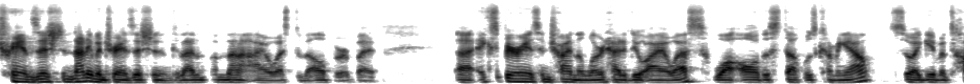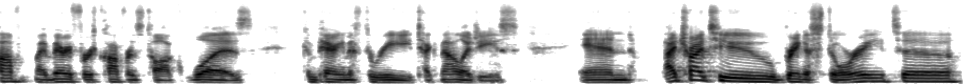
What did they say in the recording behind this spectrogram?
transition, not even transition because I'm, not an iOS developer, but uh, experience in trying to learn how to do iOS while all this stuff was coming out. So I gave a top. My very first conference talk was comparing the three technologies, and I try to bring a story to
